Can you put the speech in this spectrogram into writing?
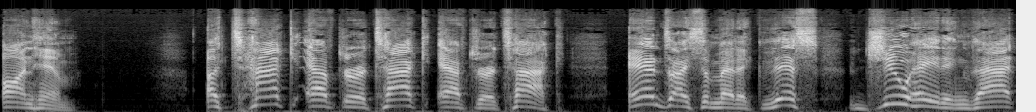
on him. Attack after attack after attack. Anti Semitic, this, Jew hating, that.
